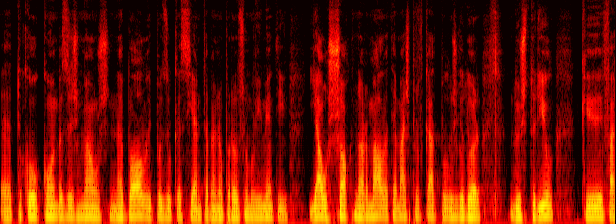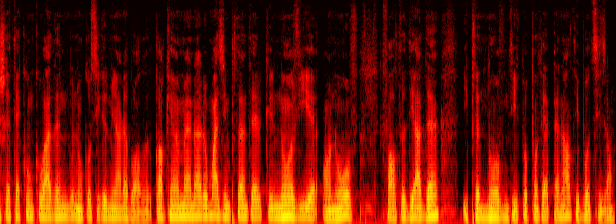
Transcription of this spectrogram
uh, tocou com ambas as mãos na bola e depois o Cassiano também não parou o seu movimento e, e há o choque normal, até mais provocado pelo jogador do Estoril, que faz até com que o Adam não consiga dominar a bola. De qualquer maneira, o mais importante é que não havia, ou não houve, falta de Adam e, portanto, não houve motivo para pontapé penalti e boa decisão.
